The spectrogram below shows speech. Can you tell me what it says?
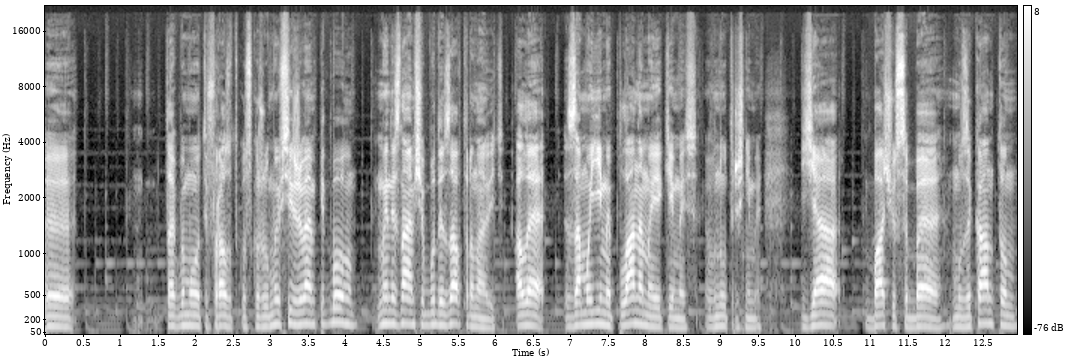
Е, так би мовити, фразу таку скажу: ми всі живемо під Богом. Ми не знаємо, що буде завтра навіть. Але за моїми планами якимись внутрішніми, я бачу себе музикантом.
